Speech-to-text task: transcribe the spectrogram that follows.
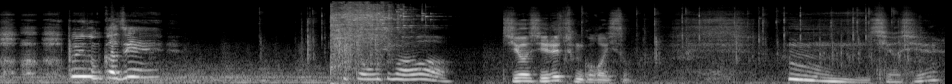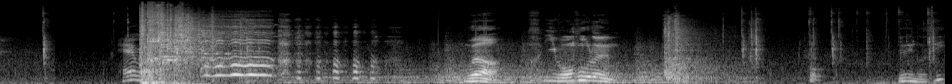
아 베놈까지 진짜 오지마 지하실에 증거가 있어 음 지하실 해머 뭐야 이 웜홀은 어? 여긴 어디?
